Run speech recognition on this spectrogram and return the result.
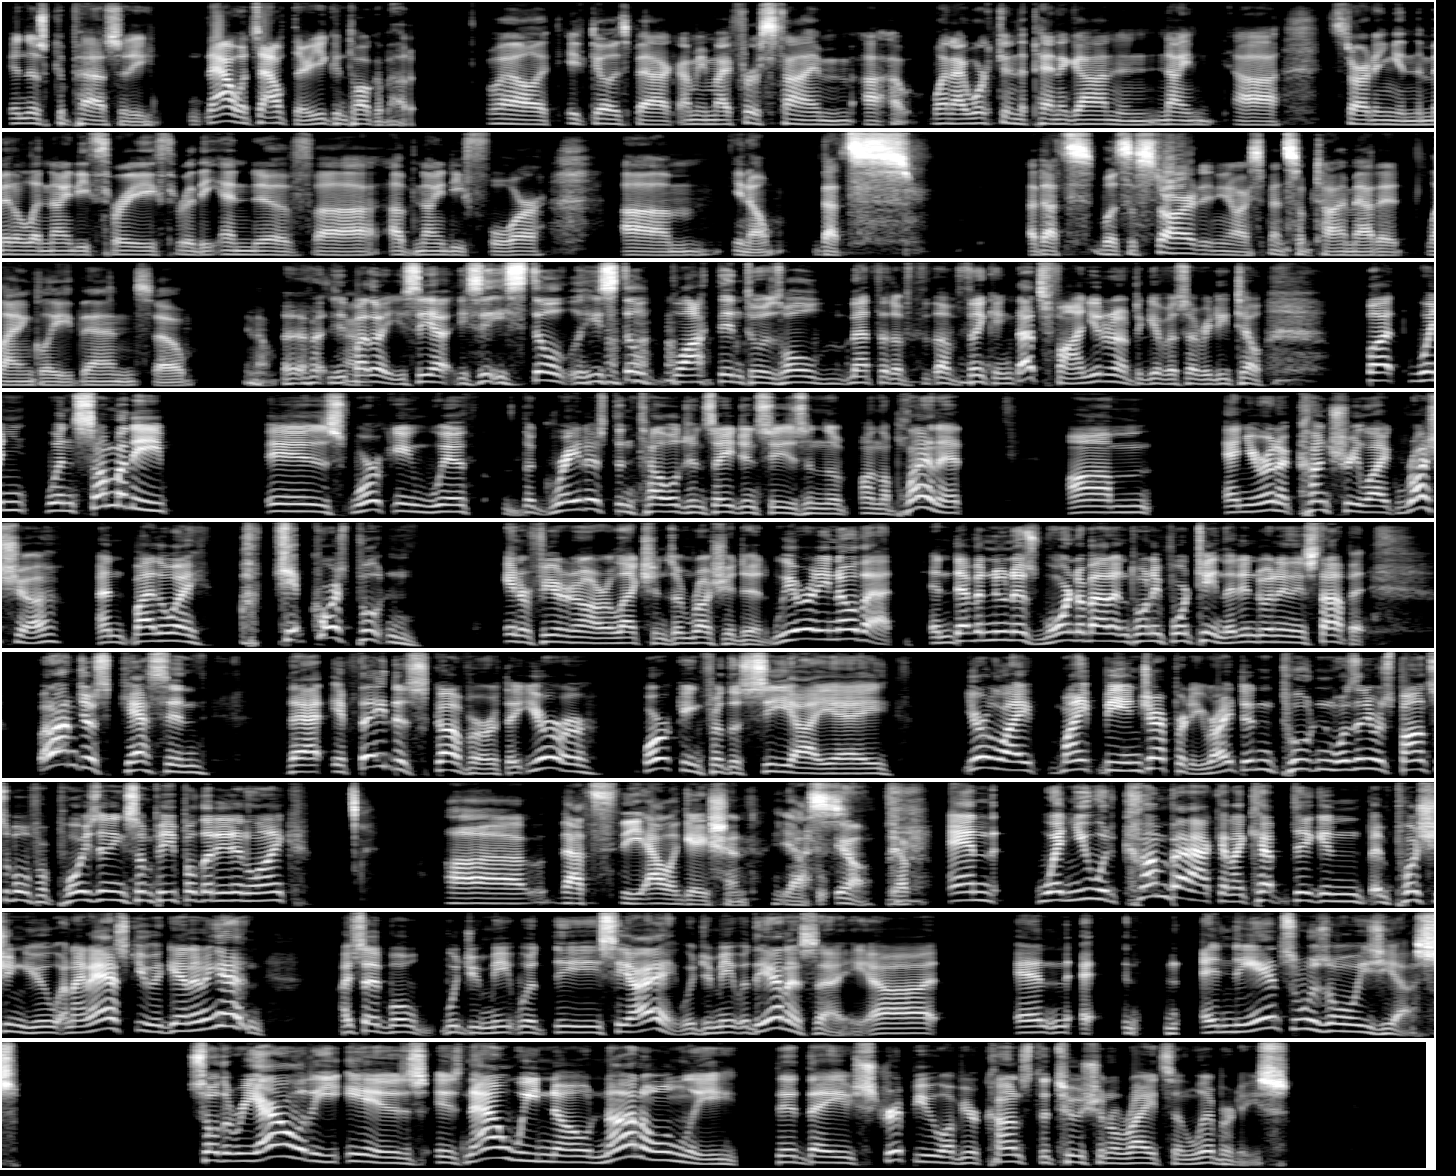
in this capacity? Now it's out there. You can talk about it. Well, it, it goes back. I mean, my first time uh, uh when I worked in the Pentagon in nine, uh, starting in the middle of '93 through the end of uh, of '94. Um, you know, that's that's was the start, and you know, I spent some time at it Langley then. So you know. Uh, by the way, you see, uh, you see, he's still he's still locked into his whole method of of thinking. That's fine. You don't have to give us every detail. But when when somebody is working with the greatest intelligence agencies in the on the planet, um, and you're in a country like Russia, and by the way, of course, Putin interfered in our elections, and Russia did. We already know that, and Devin Nunes warned about it in 2014. They didn't do anything to stop it. But I'm just guessing that if they discover that you're working for the CIA, your life might be in jeopardy, right? Didn't Putin, wasn't he responsible for poisoning some people that he didn't like? Uh, that's the allegation. Yes. Yeah. Yep. And when you would come back and I kept digging and pushing you and I'd ask you again and again, I said, well, would you meet with the CIA? Would you meet with the NSA? Uh, and, and the answer was always yes. So the reality is is now we know not only did they strip you of your constitutional rights and liberties,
